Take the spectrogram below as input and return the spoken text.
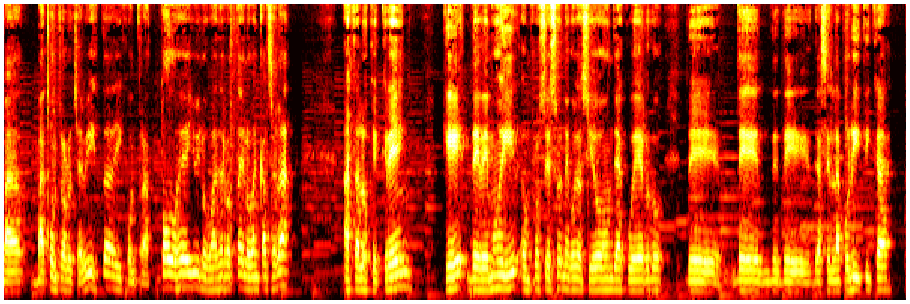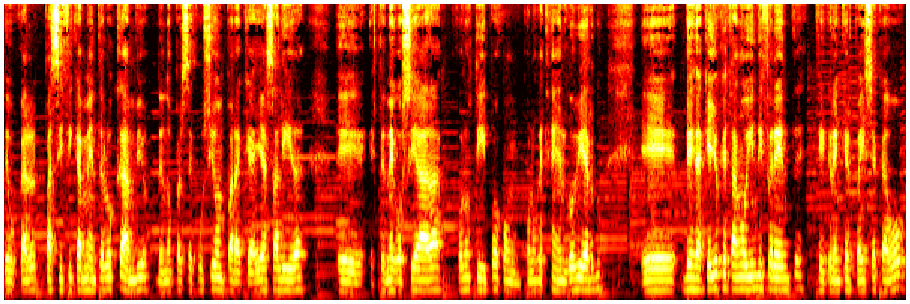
va, va contra los chavistas y contra todos ellos y los va a derrotar y los va a encarcelar, hasta los que creen que debemos ir a un proceso de negociación, de acuerdo, de, de, de, hacer la política, de buscar pacíficamente los cambios, de no persecución para que haya salida eh, negociada con los tipos, con, con, los que están en el gobierno, eh, desde aquellos que están hoy indiferentes, que creen que el país se acabó,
